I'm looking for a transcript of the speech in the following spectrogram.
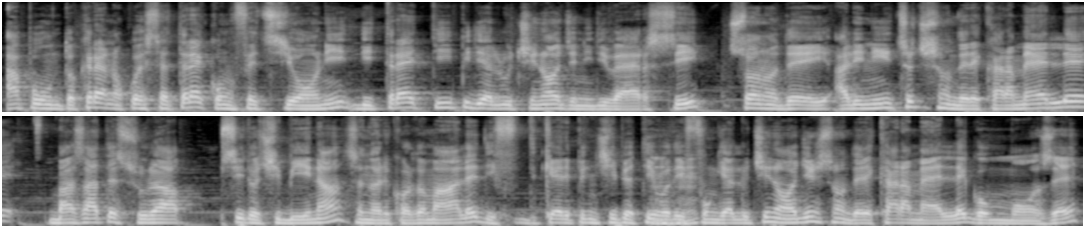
Appunto, creano queste tre confezioni di tre tipi di allucinogeni diversi. Sono dei all'inizio ci sono delle caramelle basate sulla psilocibina, se non ricordo male, di- che è il principio attivo dei Mhm. funghi allucinogeni, sono delle caramelle gommose.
